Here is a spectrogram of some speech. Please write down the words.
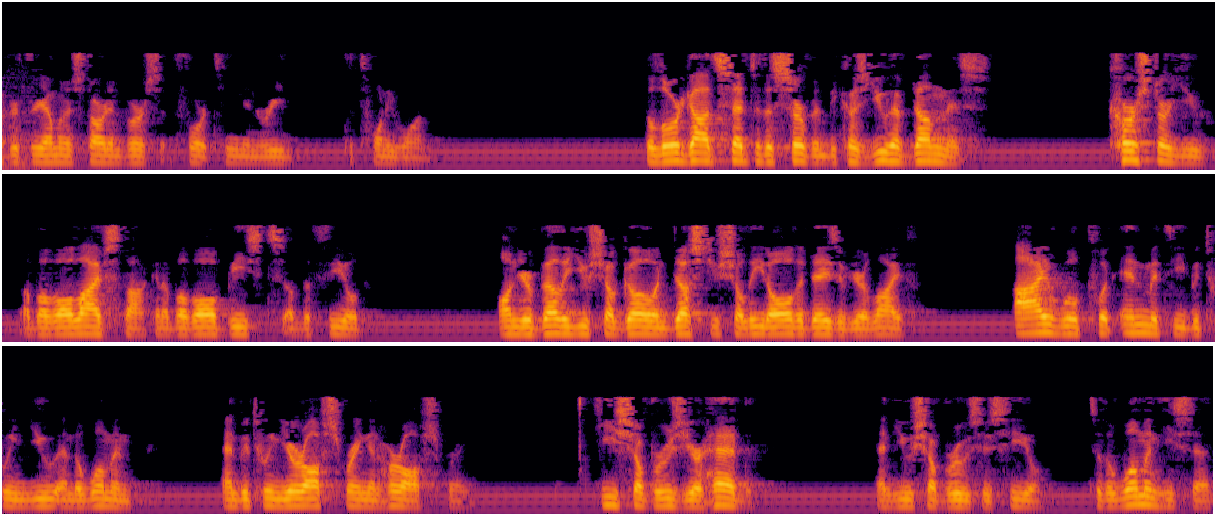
chapter 3, I'm going to start in verse 14 and read to 21. The Lord God said to the serpent, because you have done this, cursed are you above all livestock and above all beasts of the field. On your belly you shall go and dust you shall eat all the days of your life. I will put enmity between you and the woman and between your offspring and her offspring. He shall bruise your head and you shall bruise his heel. To the woman he said,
